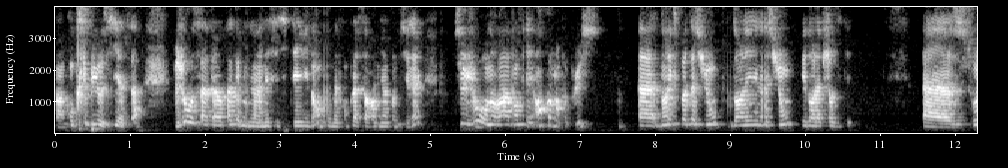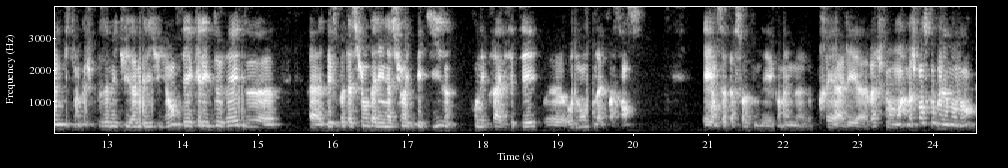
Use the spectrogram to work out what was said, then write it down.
enfin, contribue aussi à ça, le jour où ça apparaîtra comme une nécessité évidente de mettre en place un revenu inconditionnel, le jour on aura avancé encore un peu plus euh, dans l'exploitation, dans l'aliénation et dans l'absurdité. Euh, souvent une question que je pose à mes, étudiants, c'est quel est le degré de, euh, d'exploitation, d'aliénation et de bêtise qu'on est prêt à accepter euh, au nom de la croissance? Et on s'aperçoit qu'on est quand même prêt à aller euh, vachement loin. Mais je pense qu'au bout d'un moment,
